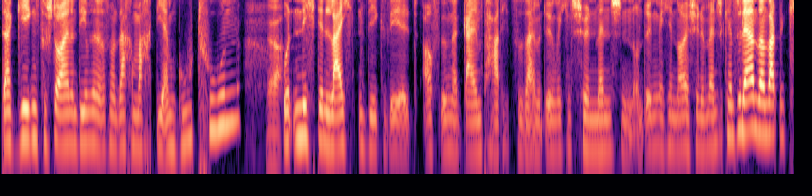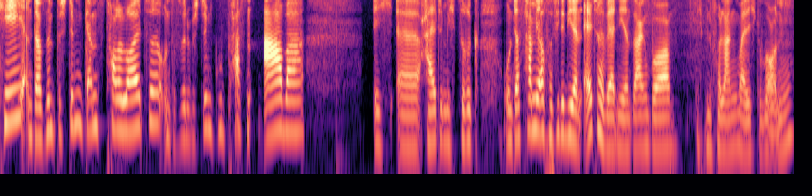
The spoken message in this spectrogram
dagegen zu steuern, in dem Sinne, dass man Sachen macht, die einem gut tun Ja. und nicht den leichten Weg wählt, auf irgendeiner geilen Party zu sein mit irgendwelchen schönen Menschen und irgendwelche neue schöne Menschen kennenzulernen, sondern sagt, okay, und da sind bestimmt ganz tolle Leute und das würde bestimmt gut passen, aber ich äh, halte mich zurück. Und das haben ja auch viele, die dann älter werden, die dann sagen, boah, ich bin voll langweilig geworden.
